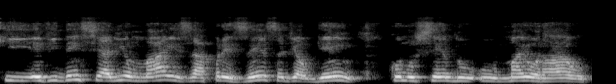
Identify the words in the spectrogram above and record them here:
que evidenciariam mais a presença de alguém como sendo o maioral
